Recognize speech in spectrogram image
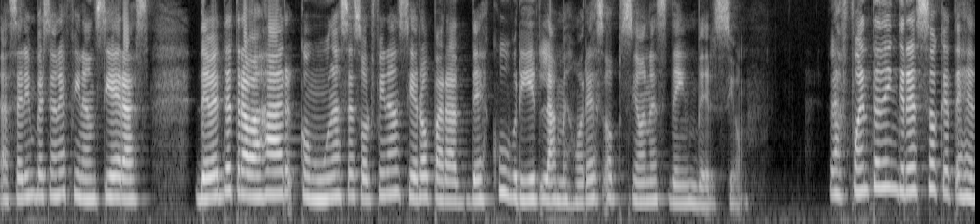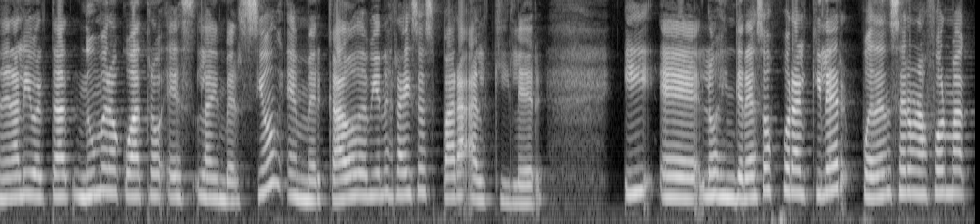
hacer inversiones financieras, debes de trabajar con un asesor financiero para descubrir las mejores opciones de inversión. La fuente de ingreso que te genera libertad número 4 es la inversión en mercado de bienes raíces para alquiler. Y eh, los ingresos por alquiler pueden ser una forma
